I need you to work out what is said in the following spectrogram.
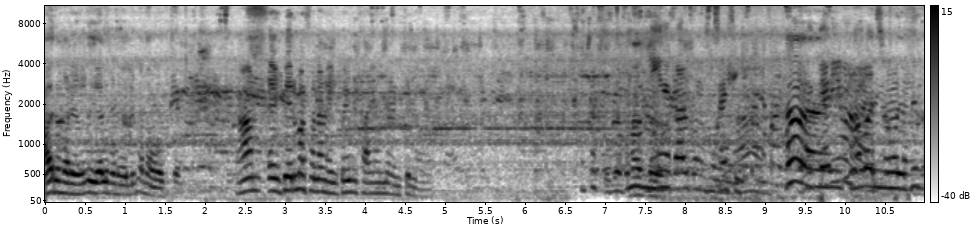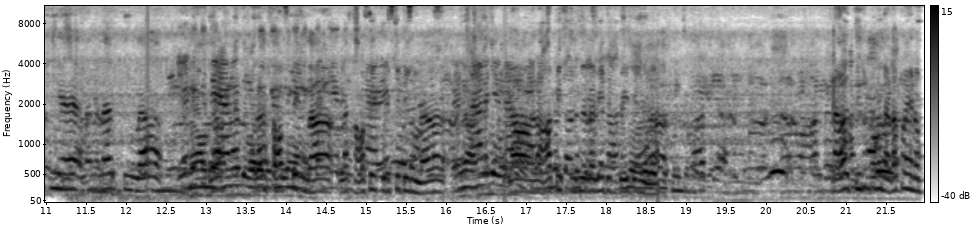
ஆறு மணிலேருந்து ஏழு மணி வரைக்கும் நான் ஓட்டேன் ஆம், என் பெருமா சொன்னாங்க எங்க போய் சாயங்காலம் தான் நினைச்சிருந்தாங்க நான். சாப்பிட்டீங்களா? எல்லாம் காஃபி குடிச்சிட்டீங்களா? எல்லாம் ஆபீஸ்ல இருந்து எல்லாம் வீட்டுக்கு போயிட்டீங்களா? நான் திருப்பதி நடப்பயணம்.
